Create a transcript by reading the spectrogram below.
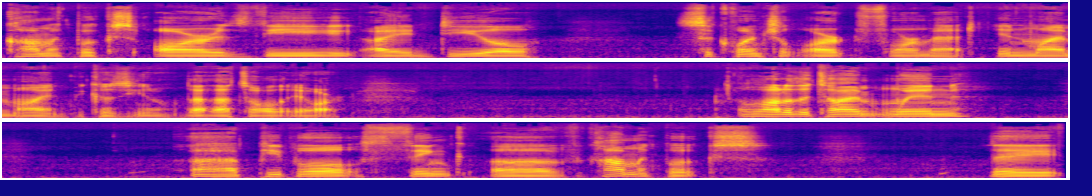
comic books are the ideal sequential art format in my mind because you know that that's all they are. A lot of the time when uh, people think of comic books, they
